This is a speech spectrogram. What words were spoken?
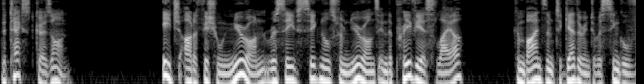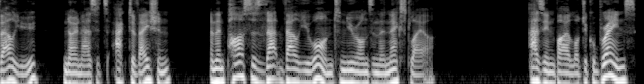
The text goes on. Each artificial neuron receives signals from neurons in the previous layer, combines them together into a single value, known as its activation, and then passes that value on to neurons in the next layer. As in biological brains,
